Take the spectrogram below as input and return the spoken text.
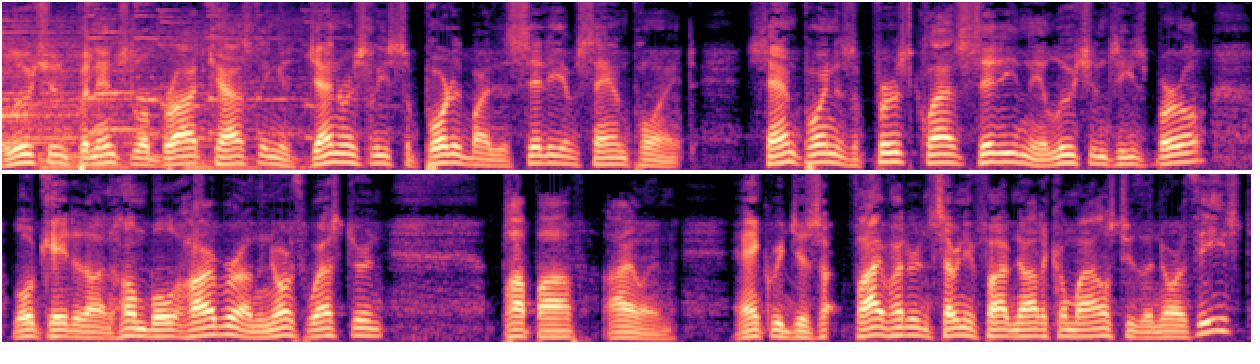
Aleutian Peninsula Broadcasting is generously supported by the City of Sand Point. Sand Point is a first class city in the Aleutians East Borough, located on Humboldt Harbor on the northwestern Popoff Island. Anchorage is 575 nautical miles to the northeast.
